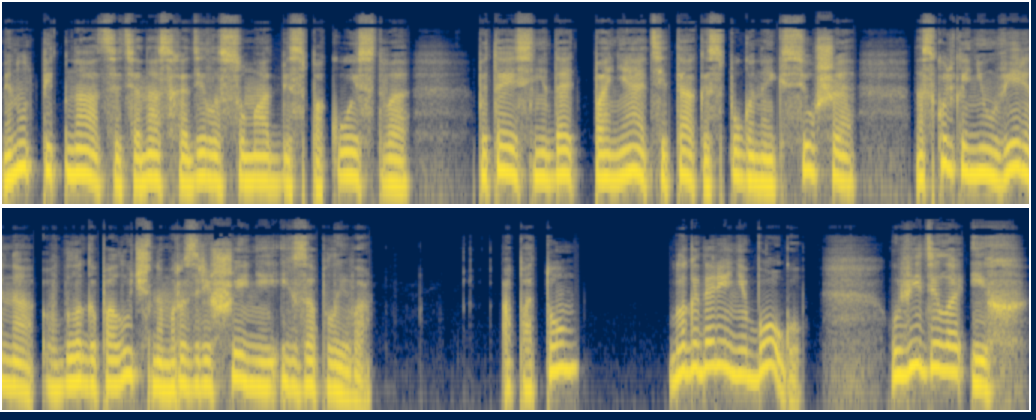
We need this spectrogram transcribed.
Минут пятнадцать она сходила с ума от беспокойства, пытаясь не дать понять и так испуганной Ксюше, насколько не в благополучном разрешении их заплыва. А потом, благодарение Богу, увидела их,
